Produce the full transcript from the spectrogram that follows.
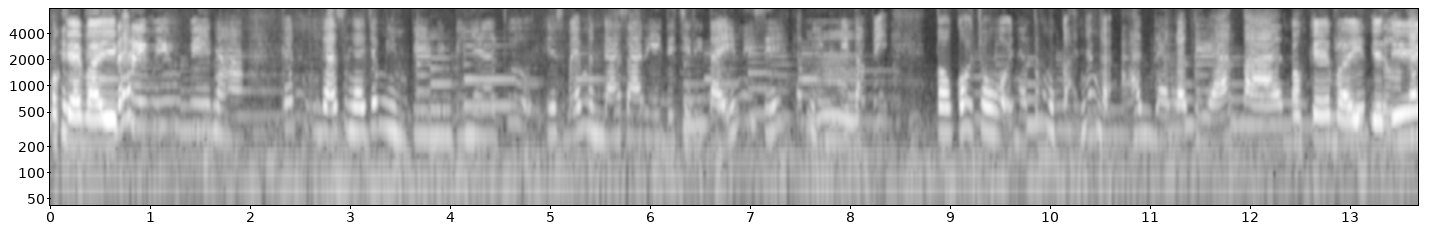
Oke, baik. dari mimpi nah kan nggak sengaja mimpi mimpinya tuh ya sebenarnya mendasari ide cerita ini sih kan mimpi Hmm. tapi tokoh cowoknya tuh mukanya nggak ada nggak kelihatan Oke, baik. Gitu, Jadi kan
